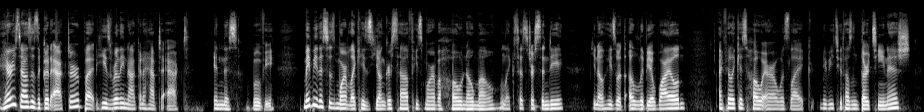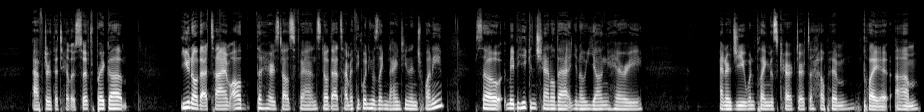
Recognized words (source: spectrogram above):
Harry Styles is a good actor, but he's really not going to have to act in this movie. Maybe this is more of like his younger self. He's more of a ho no mo, like Sister Cindy. You know, he's with Olivia Wilde. I feel like his ho era was like maybe 2013 ish after the Taylor Swift breakup. You know that time. All the Harry Styles fans know that time. I think when he was like 19 and 20. So maybe he can channel that, you know, young Harry energy when playing this character to help him play it. Um,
